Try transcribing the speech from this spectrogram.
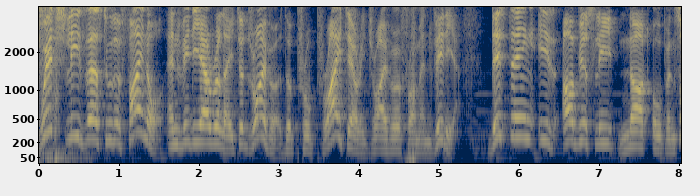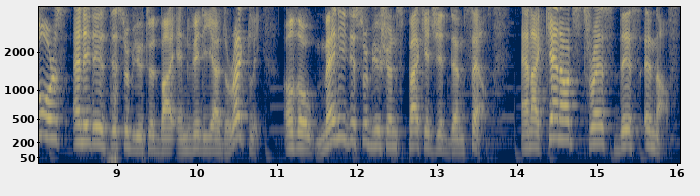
Which leads us to the final NVIDIA related driver, the proprietary driver from NVIDIA. This thing is obviously not open source and it is distributed by NVIDIA directly, although many distributions package it themselves and I cannot stress this enough.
